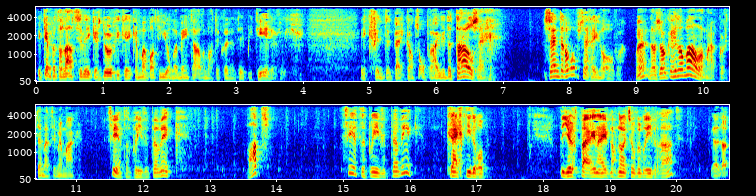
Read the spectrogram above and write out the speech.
Ik heb het de laatste week eens doorgekeken... maar wat die jongen meent allemaal te kunnen debiteren... Ik, ik vind het bij kans opruiende taal, zeg. Zijn er al opzeggingen over? Hè? Dan zou ik helemaal maar korte metten mee maken. 40 brieven per week. Wat? 40 brieven per week krijgt hij erop. De jeugdpagina heeft nog nooit zoveel brieven gehad. Ja, dat,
